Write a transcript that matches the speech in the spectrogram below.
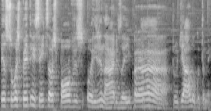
pessoas pertencentes aos povos originários aí para o diálogo também.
